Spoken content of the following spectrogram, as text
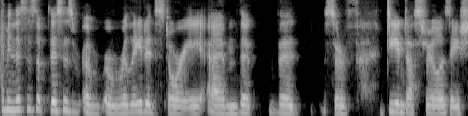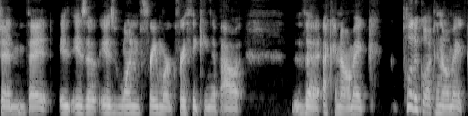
I mean, this is a this is a, a related story. Um, the the sort of deindustrialization that is a is one framework for thinking about the economic political economic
